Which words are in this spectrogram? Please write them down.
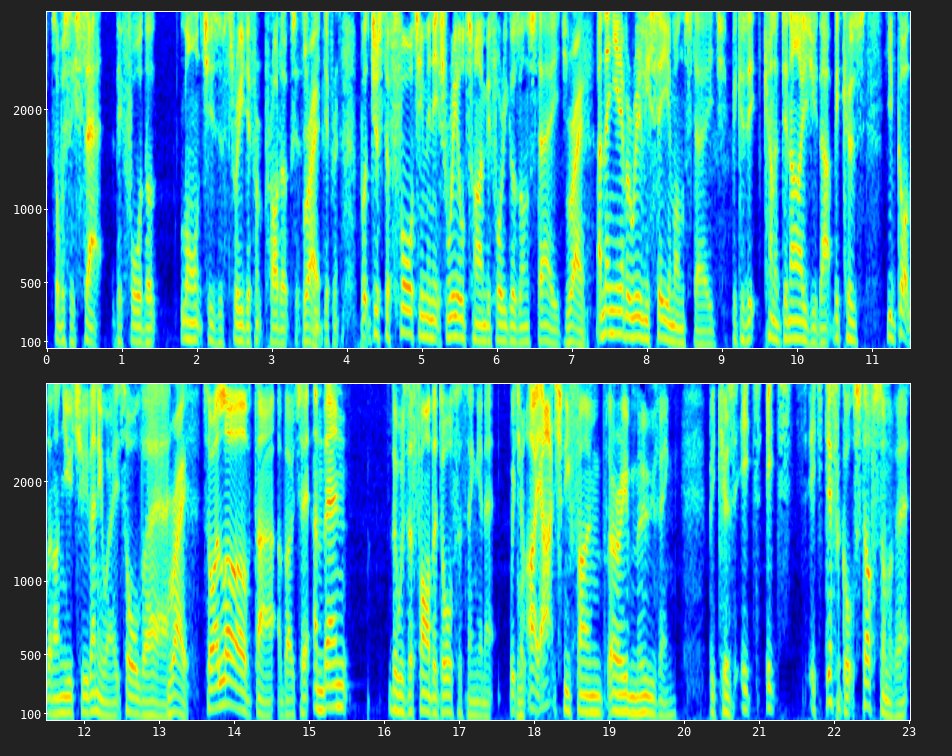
it's obviously set before the launches of three different products at three Right. different. But just the forty minutes real time before he goes on stage, Right. And then you never really see him on stage because it kind of denies you that because you've got that on YouTube anyway. It's all there, Right. So I loved that about it, and then there was the father daughter thing in it, which mm. I actually found very moving because it's it's it's difficult stuff. Some of it,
